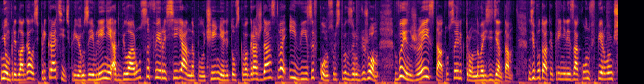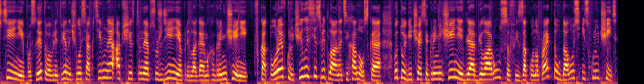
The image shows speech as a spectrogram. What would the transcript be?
В нем предлагалось прекратить прием заявлений от белорусов и россиян на получение литовского гражданства и визы в консульствах за рубежом, ВНЖ и статуса электронного резидента. Депутаты приняли закон в первом чтении. После этого в Литве началось активное общественное обсуждение предлагаемых ограничений, в которое включилась и Светлана Тихановская. В итоге часть ограничений для белорусов из законопроекта удалось исключить.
